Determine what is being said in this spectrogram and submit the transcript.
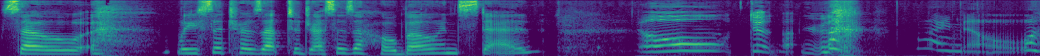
So Lisa chose up to dress as a hobo instead. Oh, dude. I know.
